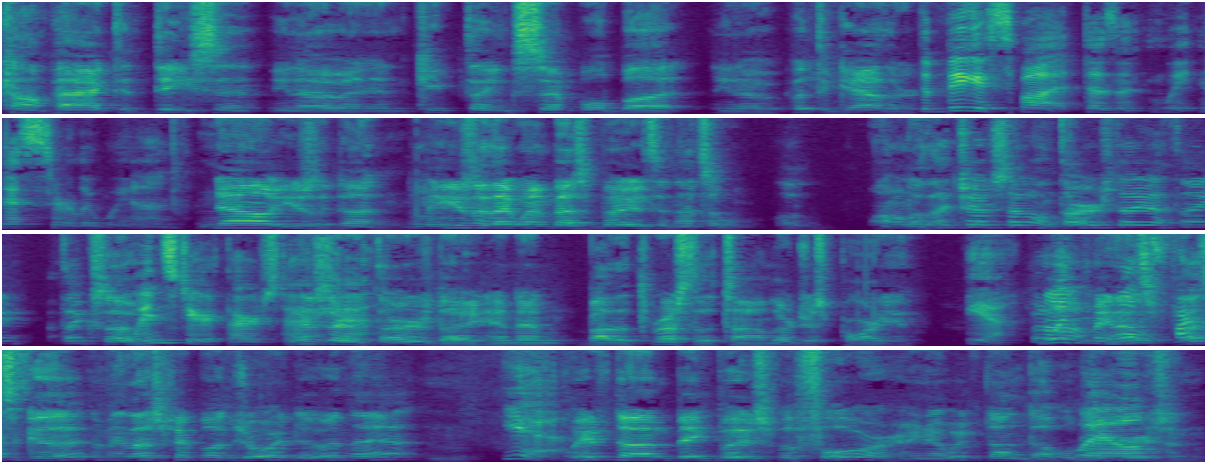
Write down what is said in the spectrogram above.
compact and decent, you know, and, and keep things simple but you know put together. the biggest spot doesn't win, necessarily win. No, it usually doesn't. I mean, usually they win best booth, and that's a, a I don't know. They judge that on Thursday, I think. I think so. Wednesday or Thursday. Wednesday or. Thursday, and then by the rest of the time they're just partying. yeah. But I mean, well, that's first- that's good. I mean, those people enjoy doing that. And Yeah. we've done big booths before. You know, we've done double Well, deckers and,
